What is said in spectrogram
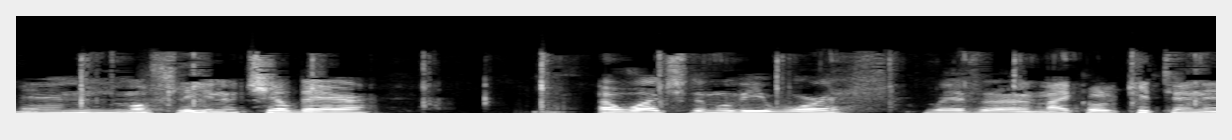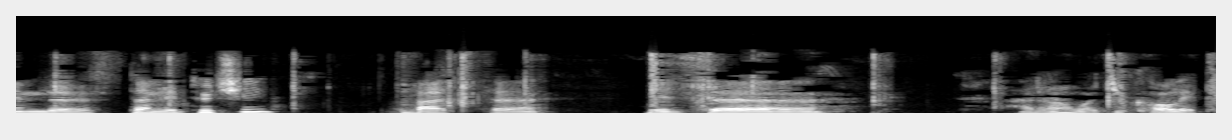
and mostly you know chill there. I watched the movie Worth with uh, Michael Keaton and uh, Stanley Tucci about uh, uh, I don't know what you call it.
